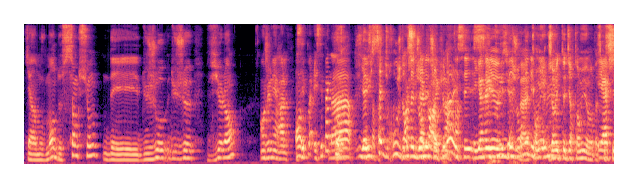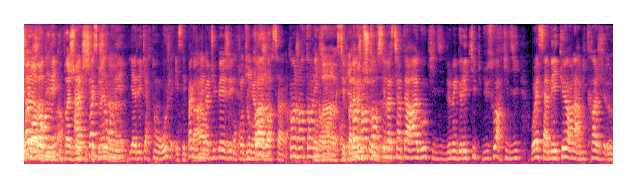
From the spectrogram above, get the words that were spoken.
qui est un mouvement de sanction des, du, jeu, du jeu violent. En général. En- Et c'est pas, et c'est pas que Ah, Il y a eu ça, 7 rouges dans Moi, cette journée de championnat et c'est il y en a eu euh, plusieurs. des journées Bah, J'ai envie de te dire tant mieux, hein, parce Et que c'est avoir des découpages à toutes les chaque semaines. journée, euh, il y a des cartons rouges et c'est pas que dans Bah, les matchs du PSG. on continuera à je- voir ça alors. Quand j'entends l'équipe, quand j'entends chose. Sébastien Tarago, qui dit, le mec de l'équipe du soir, qui dit ouais, c'est à Maker l'arbitrage euh,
